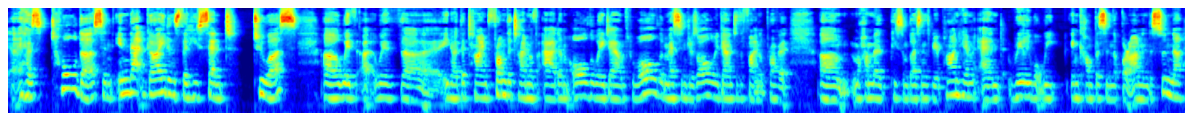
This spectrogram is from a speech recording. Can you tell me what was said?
has told us and in that guidance that he sent to us uh, with uh, with uh, you know at the time from the time of Adam all the way down through all the messengers all the way down to the final prophet um, Muhammad peace and blessings be upon him. And really what we encompass in the Quran and the Sunnah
